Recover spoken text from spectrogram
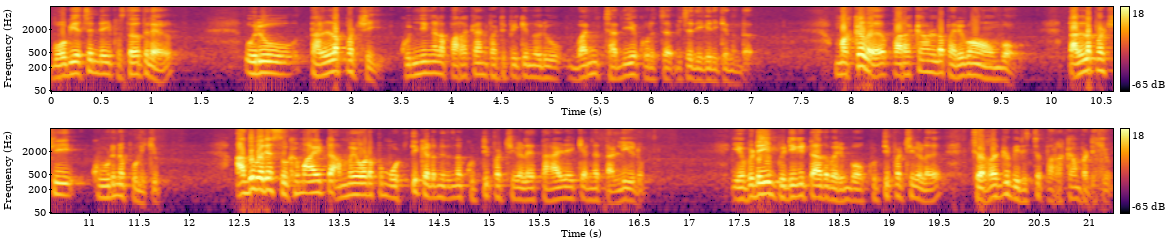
ബോബി അച്ഛന്റെ ഈ പുസ്തകത്തിൽ ഒരു തള്ളപ്പക്ഷി കുഞ്ഞുങ്ങളെ പറക്കാൻ പഠിപ്പിക്കുന്ന ഒരു വൻ ചതിയെക്കുറിച്ച് വിശദീകരിക്കുന്നുണ്ട്. മക്കൾ പറക്കാനുള്ള പരുവമാകുമ്പോൾ തള്ളപ്പക്ഷി കൂടിനെ പൊളിക്കും. അതുവരെ സുഖമായിട്ട് അമ്മയോടൊപ്പം ഒട്ടിക്കിടന്നിരുന്ന കുട്ടിപ്പക്ഷികളെ താഴേക്ക് അങ്ങ് തള്ളിയിടും. എവിടെയും പിടികിട്ടാതെ വരുമ്പോൾ കുട്ടിപ്പക്ഷികൾ ചിറക് വിരിച്ച് പറക്കാൻ പഠിക്കും.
